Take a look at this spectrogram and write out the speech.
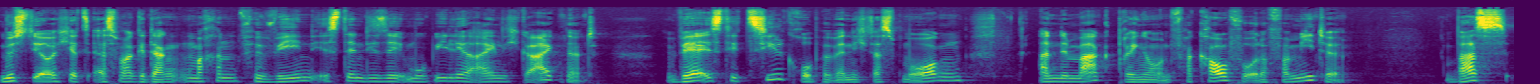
müsst ihr euch jetzt erstmal Gedanken machen, für wen ist denn diese Immobilie eigentlich geeignet? Wer ist die Zielgruppe, wenn ich das morgen an den Markt bringe und verkaufe oder vermiete? Was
